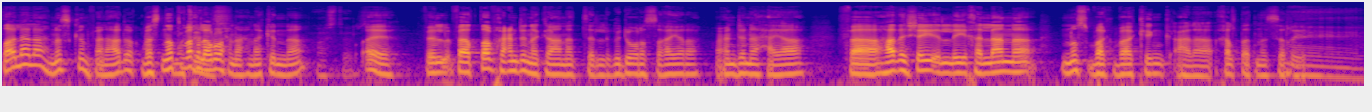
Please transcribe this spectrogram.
ط- لا لا نسكن فنادق بس نطبخ. لروحنا إحنا كنا. إيه فالطبخ عندنا كانت القدور الصغيرة وعندنا حياة. فهذا الشيء اللي خلانا نص backpacking على خلطتنا السرية. إيه،.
